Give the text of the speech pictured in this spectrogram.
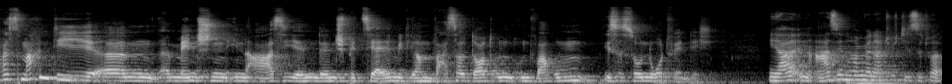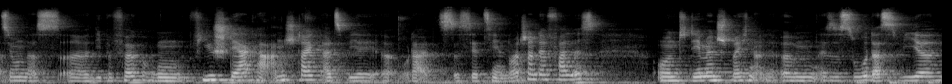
was machen die ähm, Menschen in Asien denn speziell mit ihrem Wasser dort und, und warum ist es so notwendig? Ja, in Asien haben wir natürlich die Situation, dass äh, die Bevölkerung viel stärker ansteigt, als wir äh, oder als es jetzt hier in Deutschland der Fall ist. Und dementsprechend ähm, ist es so, dass wir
